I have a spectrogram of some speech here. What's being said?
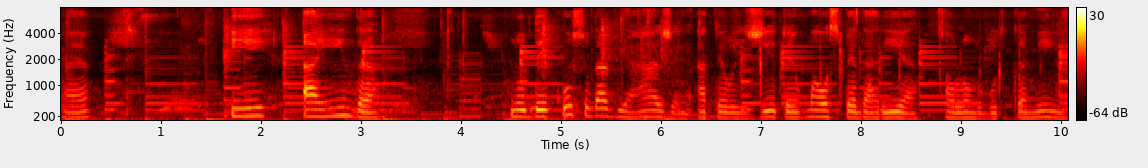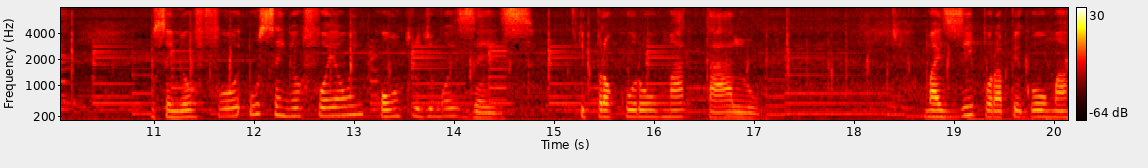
Né? E ainda no decurso da viagem até o Egito, em uma hospedaria ao longo do caminho, o Senhor foi, o Senhor foi ao encontro de Moisés e procurou matá-lo. Mas Zípora pegou uma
